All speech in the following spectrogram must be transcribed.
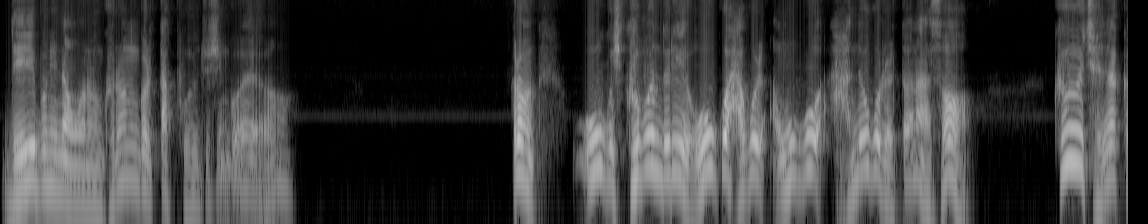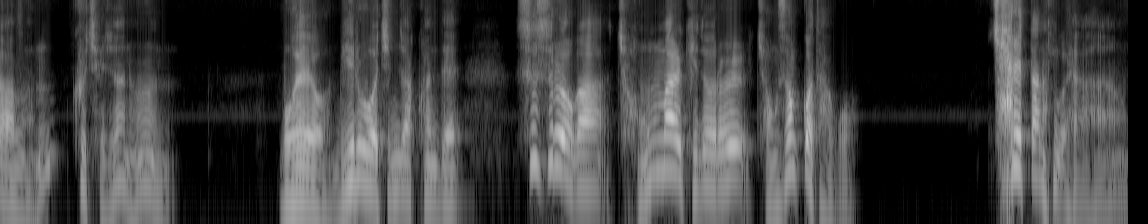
네 분이 나 오는 그런 걸 딱 보여주신 거예요. 그럼 오고 그분들이 오고 하고 오고 안 오고를 떠나서 그 제작감은 그 제자는 뭐예요? 미루어 짐작컨대 스스로가 정말 기도를 정성껏 하고 잘했다는 거야.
